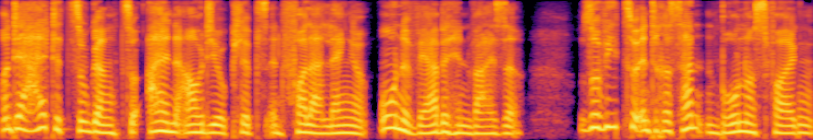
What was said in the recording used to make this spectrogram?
und erhalte Zugang zu allen Audioclips in voller Länge ohne Werbehinweise, sowie zu interessanten Bonusfolgen,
